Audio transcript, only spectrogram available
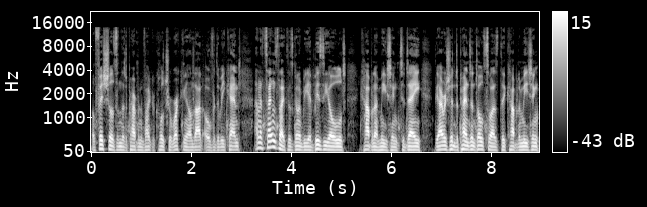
Officials in the Department of Agriculture working on that over the weekend, and it sounds like there's going to be a busy old cabinet meeting today. The Irish Independent also has the cabinet meeting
